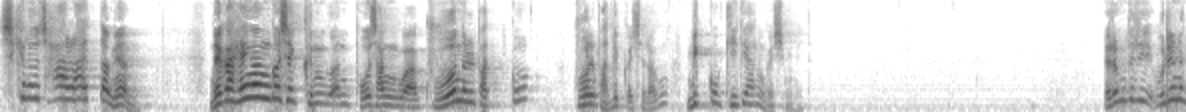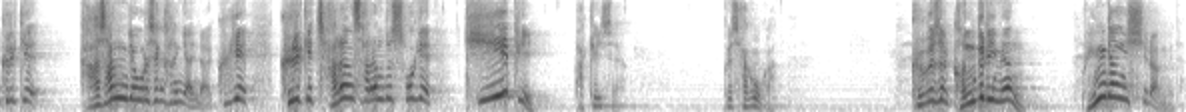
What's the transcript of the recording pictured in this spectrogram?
시키는 대로 잘 했다면, 내가 행한 것에 근거한 보상과 구원을 받고, 구원을 받을 것이라고 믿고 기대하는 것입니다. 여러분들이, 우리는 그렇게 가상적으로 생각하는 게 아니라, 그게 그렇게 잘한 사람들 속에 깊이 박혀 있어요. 그 사고가. 그것을 건드리면 굉장히 싫어합니다.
